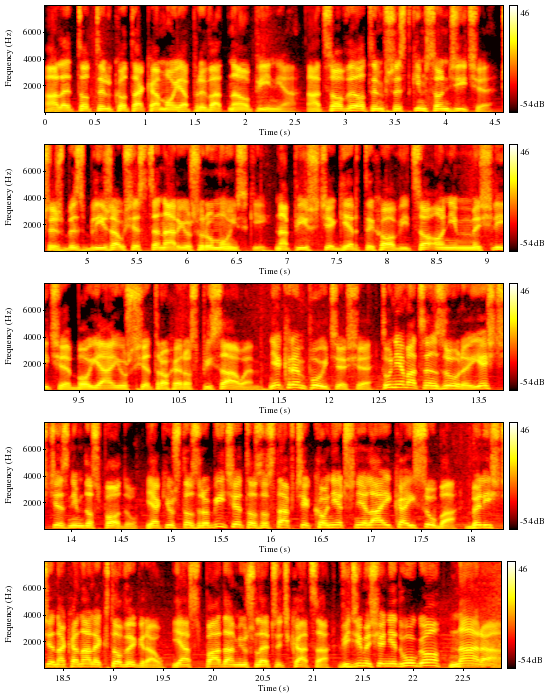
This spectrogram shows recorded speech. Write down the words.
ale to tylko taka moja prywatna opinia. A co wy o tym wszystkim sądzicie? Czyżby zbliżał się scenariusz rumuński? Napiszcie Giertychowi, co o nim myślicie, bo ja już się trochę rozpisałem. Nie krępujcie się, tu nie ma cenzury, jeźdźcie z nim do spodu. Jak już to zrobicie, to zostawcie koniecznie lajka i suba. Byliście na kanale Kto Wygrał. Ja spadam już leczyć kaca. Widzimy się niedługo? Nara!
